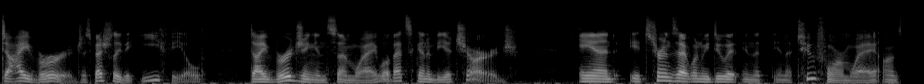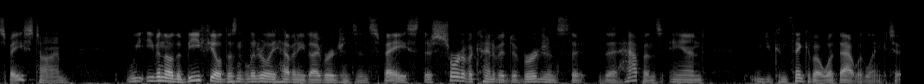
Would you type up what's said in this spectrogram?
diverge, especially the E field, diverging in some way? Well, that's going to be a charge. And it turns out when we do it in the in a two-form way on space-time, we, even though the B field doesn't literally have any divergence in space, there's sort of a kind of a divergence that, that happens, and you can think about what that would link to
